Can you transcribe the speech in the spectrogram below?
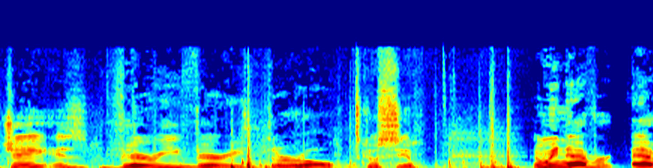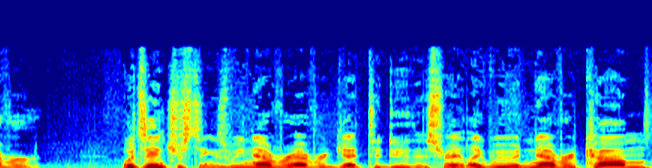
Jay is very very thorough. Let's go see him. And we never ever. What's interesting is we never ever get to do this, right? Like we would never come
